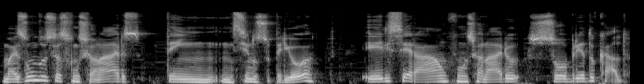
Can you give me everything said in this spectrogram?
mas um dos seus funcionários tem ensino superior, ele será um funcionário sobreeducado.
